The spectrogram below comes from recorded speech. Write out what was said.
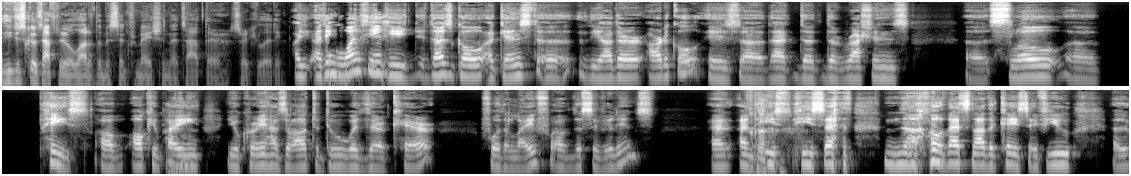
he just goes after a lot of the misinformation that's out there circulating. I, I think one thing he does go against uh, the other article is uh, that the the Russians' uh, slow uh, pace of occupying mm-hmm. Ukraine has a lot to do with their care for the life of the civilians. And and he he said no, that's not the case. If you uh,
